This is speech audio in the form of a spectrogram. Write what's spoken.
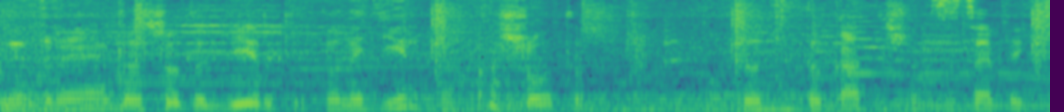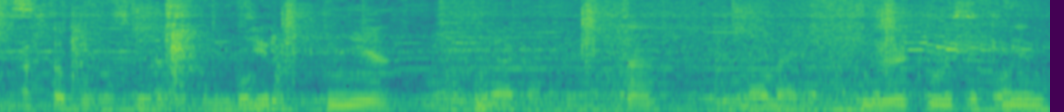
Не треба. Та що тут дірки? То не дірка, А що тут? то, то кати, що зацеп якийсь. А хто був дірка? Ні. Так. Вже якийсь клін.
